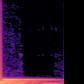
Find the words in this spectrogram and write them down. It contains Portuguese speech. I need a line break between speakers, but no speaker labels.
you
